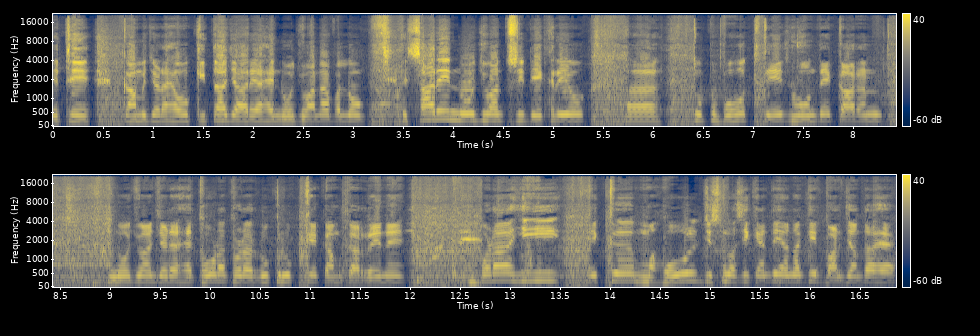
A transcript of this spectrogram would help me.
ਇੱਥੇ ਕੰਮ ਜਿਹੜਾ ਹੈ ਉਹ ਕੀਤਾ ਜਾ ਰਿਹਾ ਹੈ ਨੌਜਵਾਨਾਂ ਵੱਲੋਂ। ਸਾਰੇ ਨੌਜਵਾਨ ਤੁਸੀਂ ਦੇਖ ਰਹੇ ਹੋ ਅ, ਧੁੱਪ ਬਹੁਤ ਤੇਜ਼ ਹੋਣ ਦੇ ਕਾਰਨ ਨੌਜਵਾਨ ਜਿਹੜਾ ਹੈ ਥੋੜਾ ਥੋੜਾ ਰੁਕ ਰੁਕ ਕੇ ਕੰਮ ਕਰ ਰਹੇ ਨੇ। ਬੜਾ ਹੀ ਇੱਕ ਮਾਹੌਲ ਜਿਸ ਨੂੰ ਅਸੀਂ ਕਹਿੰਦੇ ਆ ਨਾ ਕਿ ਬਣ ਜਾਂਦਾ ਹੈ।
